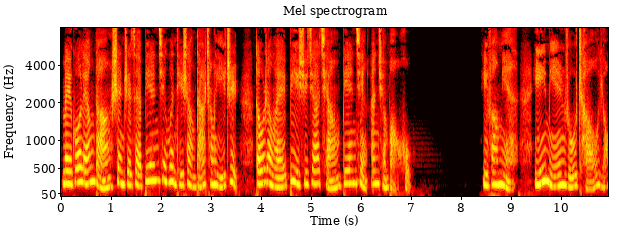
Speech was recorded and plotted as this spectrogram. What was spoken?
美国两党甚至在边境问题上达成了一致，都认为必须加强边境安全保护。一方面，移民如潮涌；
